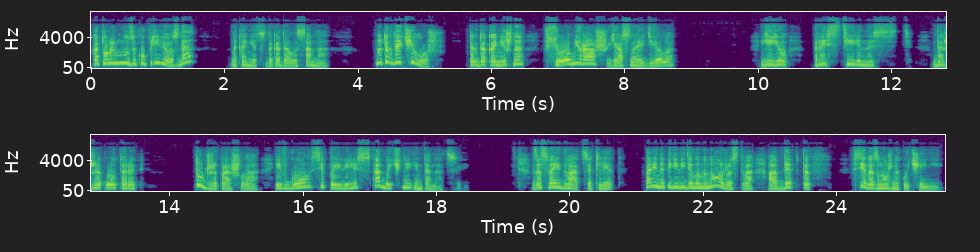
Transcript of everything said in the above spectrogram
который музыку привез, да? — наконец догадалась она. — Ну тогда чего ж? Тогда, конечно, все мираж, ясное дело. Ее растерянность, даже оторопь, тут же прошла, и в голосе появились обычные интонации. За свои двадцать лет Полина перевидела множество адептов всевозможных учений.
